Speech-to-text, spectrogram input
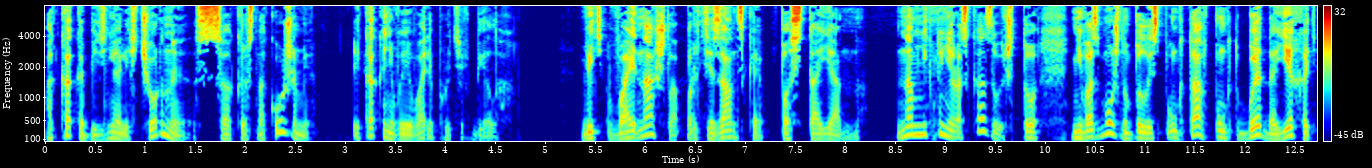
а как объединялись черные с краснокожими и как они воевали против белых. Ведь война шла партизанская постоянно. Нам никто не рассказывает, что невозможно было из пункта А в пункт Б доехать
